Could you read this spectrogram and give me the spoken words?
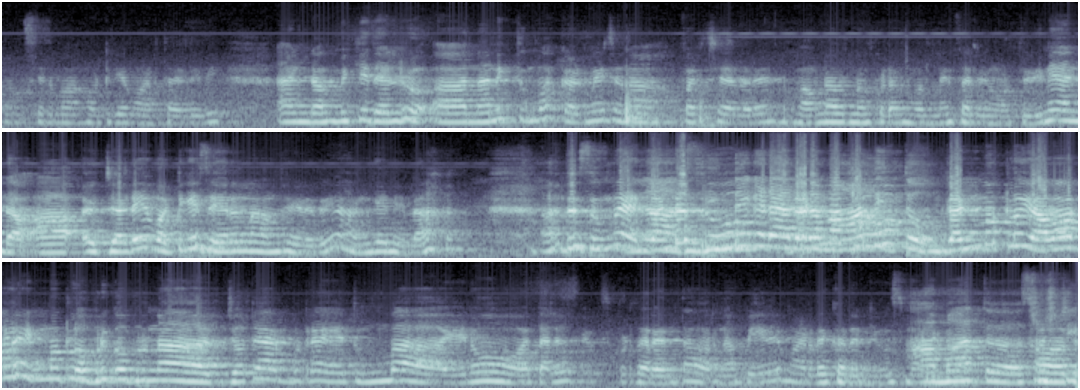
ಒಂದು ಸಿನಿಮಾ ಒಟ್ಟಿಗೆ ಮಾಡ್ತಾ ಇದ್ದೀವಿ. ಆ್ಯಂಡ್ ಮಿಕ್ಕಿದೆಲ್ಲರೂ ನನಗೆ ತುಂಬ ಕಡಿಮೆ ಜನ ಪರಿಚಯ ಇದ್ದಾರೆ ಭಾವನಾ ಅವ್ರನ್ನ ಕೂಡ ಮೊದಲನೇ ಸಲ ನೋಡ್ತಿದ್ದೀನಿ ಆ್ಯಂಡ್ ಆ ಜಡೆ ಒಟ್ಟಿಗೆ ಸೇರಲ್ಲ ಅಂತ ಹೇಳಿದ್ವಿ. ಹಂಗೇನಿಲ್ಲ. ಅದು ಸುಮ್ಮನೆ ಮಕ್ಕಳು. ಗಂಡ್ ಮಕ್ಳು ಯಾವಾಗ್ಲೂ ಹೆಣ್ಮಕ್ಳು ಒಬ್ರಿಗೊಬ್ರನ್ನ ಜೊತೆ ಆಗ್ಬಿಟ್ರೆ ತುಂಬಾ ಏನೋ ತಲೆ ಉಪಯೋಗಿಸ್ಬಿಡ್ತಾರೆ ಅಂತ ಅವ್ರನ್ನ ಬೇರೆ ಮಾಡ್ಬೇಕು ಅದನ್ನ ಯೂಸ್ ಮಾತು ಸೃಷ್ಟಿ.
